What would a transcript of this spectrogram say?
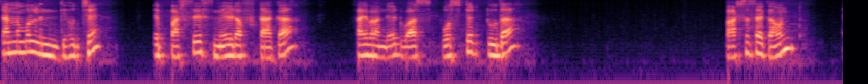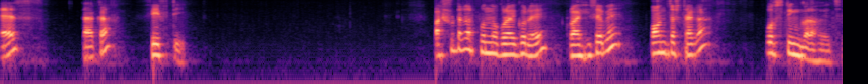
চার নম্বর লেনদেনটি হচ্ছে a purchase made of taka 500 was posted to the purchase account as taka fifty পাঁচশো টাকার পণ্য ক্রয় করে, ক্রয় হিসেবে পঞ্চাশ টাকা পোস্টিং করা হয়েছে।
